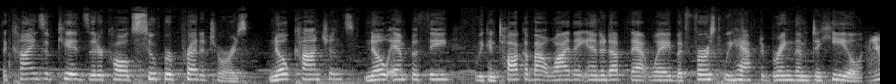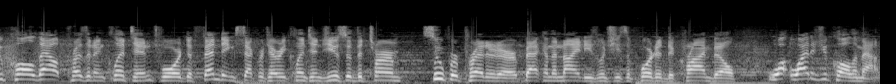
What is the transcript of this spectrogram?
the kinds of kids that are called super predators. No conscience, no empathy. We can talk about why they ended up that way, but first we have to bring them to heel. You called out President Clinton for defending Secretary Clinton's use of the term super predator back in the 90s when she supported the crime bill. Why did you call him out?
